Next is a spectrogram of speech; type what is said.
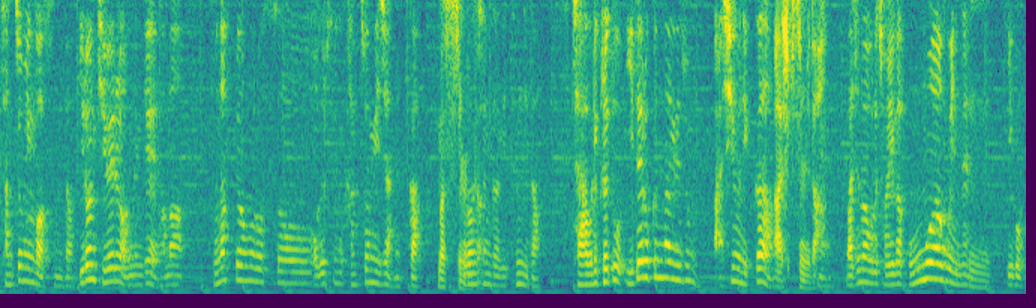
장점인 것 같습니다. 이런 기회를 얻는 게 아마 군악병으로서 얻을 수 있는 강점이지 않을까 맞습니다. 그런 생각이 듭니다. 자, 우리 그래도 이대로 끝나기는 좀 아쉬우니까 아쉽습니다. 네, 마지막으로 저희가 복무하고 있는 음, 이곳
